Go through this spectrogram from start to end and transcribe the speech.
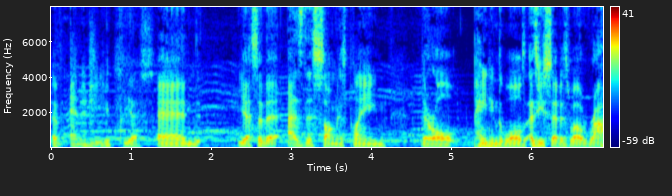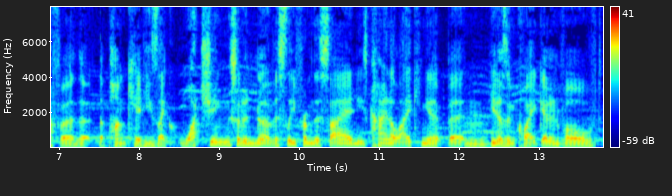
of energy." Yes. and yeah, so that as this song is playing, they're all painting the walls. As you said as well, Rafa, the the punk kid, he's like watching sort of nervously from the side. and He's kind of liking it, but he doesn't quite get involved.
